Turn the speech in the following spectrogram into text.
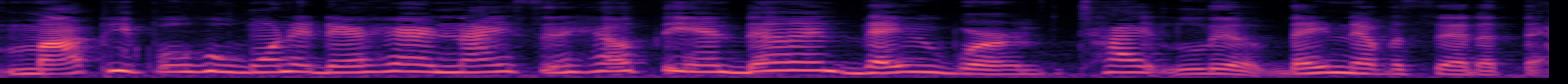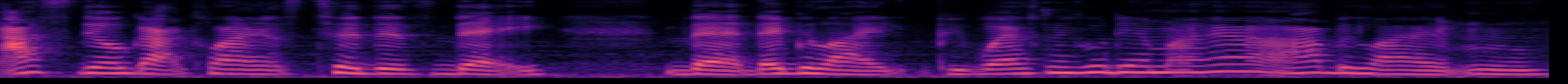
my people who wanted their hair nice and healthy and done, they were tight lipped. They never said a thing. I still got clients to this day that they be like, people ask me who did my hair. I'll be like, mm.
